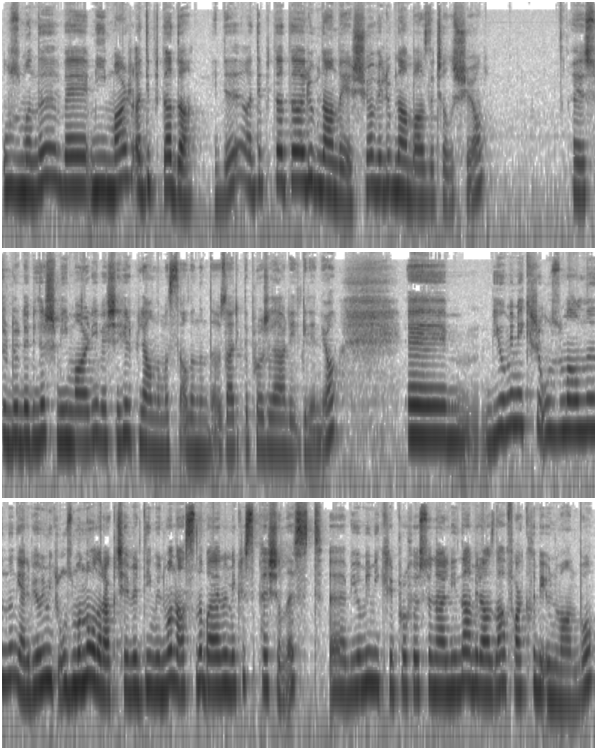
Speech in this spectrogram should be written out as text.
uzmanı ve mimar Adip Dada idi. Adip Dada Lübnan'da yaşıyor ve Lübnan bazlı çalışıyor. E, sürdürülebilir mimari ve şehir planlaması alanında özellikle projelerle ilgileniyor. E, biyomimikri uzmanlığının yani biyomimikri uzmanı olarak çevirdiğim ünvan aslında biyomimikri specialist. E, biyomimikri profesyonelliğinden biraz daha farklı bir ünvan bu.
